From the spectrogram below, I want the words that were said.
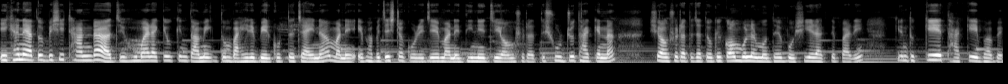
এখানে এত বেশি ঠান্ডা যে হুমায়রাকেও কিন্তু আমি একদম বাইরে বের করতে চাই না। মানে এভাবে চেষ্টা করি যে মানে দিনের যে অংশটাতে সূর্য থাকে না, সে অংশটাতে যাতে ওকে কম্বলের মধ্যে বসিয়ে রাখতে পারি। কিন্তু কে থাকে এভাবে?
